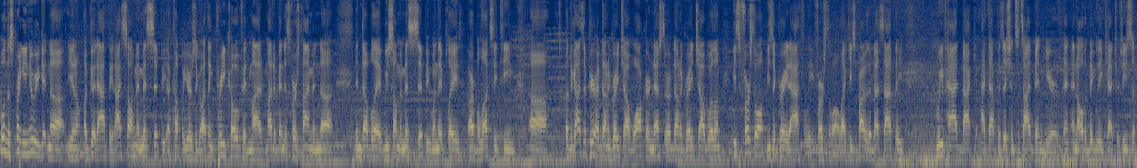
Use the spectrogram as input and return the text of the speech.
Well, in the spring, you knew you were getting a you know a good athlete. I saw him in Mississippi a couple years ago. I think pre-COVID might might have been his first time in uh, in Double A. We saw him in Mississippi when they played our Biloxi team. Uh, but the guys up here have done a great job. Walker, Nestor have done a great job with him. He's first of all, he's a great athlete. First of all, like he's probably the best athlete we've had back at that position since I've been here, and, and all the big league catchers. He's a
